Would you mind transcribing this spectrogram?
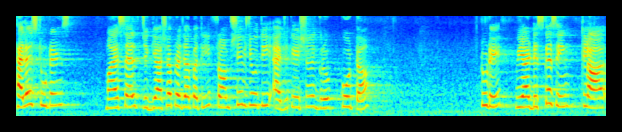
Hello students, myself Jigyasha Prajapati from Shiv Jyoti Educational Group Kota. Today we are discussing class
